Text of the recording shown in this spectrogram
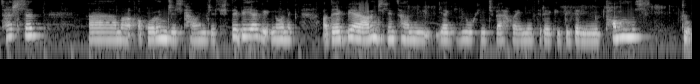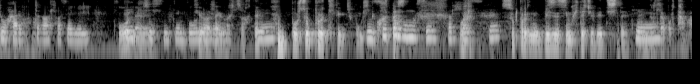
Цаашлаад аа 3 жил 5 жил. Гэтэ би яг нөгөө нэг одоо яг би 10 жилийн цаана яг юу хийж байх вэ нэ тэрэ гэдэг дээр нэг том л төдөө харагдаж байгаа болохоос яг юм дээджилсэн тийм бүр тэр бол аягүй хэцүү бах тий. Бүр супер хөдөлт гэж бүгддэг баг. Супер хүмүүс яхал бас тий. Супер нэг бизнес эмгтээчүүд байдаг шүү дээ. Амьдралаа бүр 5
